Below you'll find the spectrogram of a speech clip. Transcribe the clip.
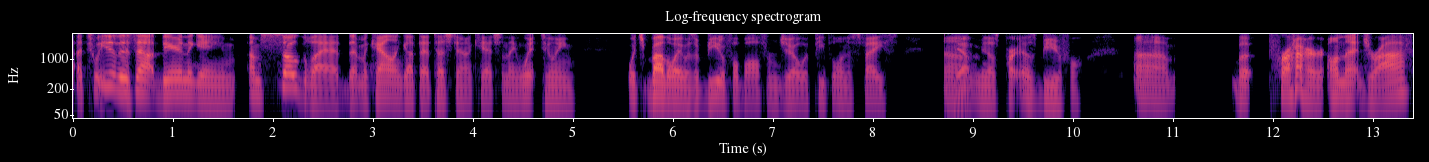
I tweeted this out during the game. I'm so glad that McCallan got that touchdown catch and they went to him, which by the way was a beautiful ball from Joe with people in his face. Um, yeah, I mean that was that was beautiful. Um, but prior on that drive,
